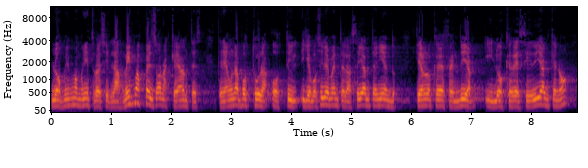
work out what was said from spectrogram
los mismos ministros, es decir, las mismas personas que antes tenían una postura hostil y que posiblemente la sigan teniendo, que eran los que defendían y los que decidían que no,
